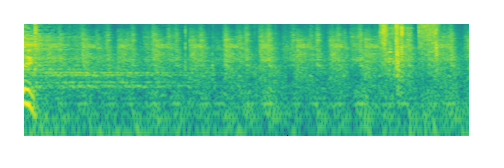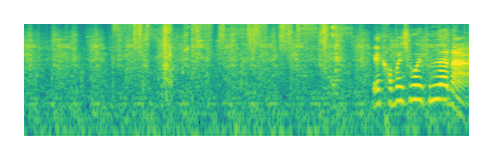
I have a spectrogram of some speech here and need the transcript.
อือเอ๊ะเขาไม่ช่วยเพื่อนอะ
